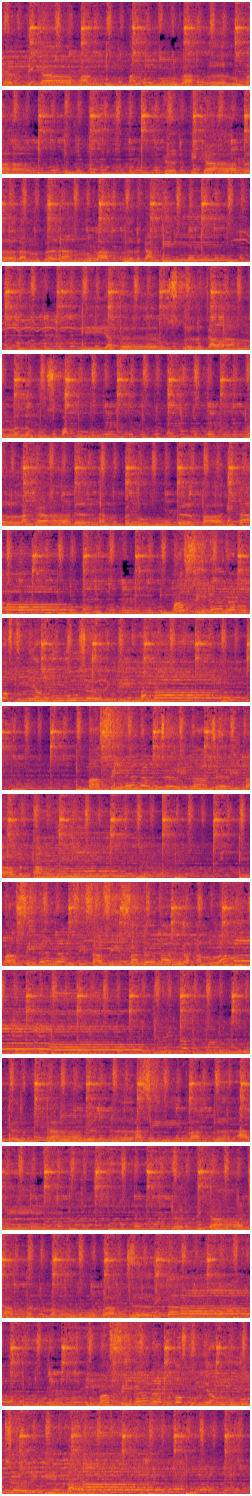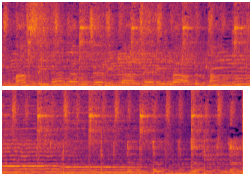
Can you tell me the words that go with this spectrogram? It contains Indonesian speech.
Ketika panggung-panggung telah berubah. Ketika peran-peran telah berganti. Ia terus berjalan menembus waktu. 风扬路。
